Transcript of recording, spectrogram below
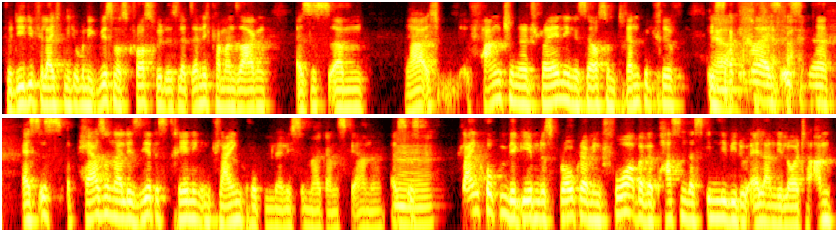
Für die, die vielleicht nicht unbedingt wissen, was CrossFit ist, letztendlich kann man sagen, es ist ähm, ja, ich, Functional Training ist ja auch so ein Trendbegriff. Ich ja. sage immer, es ist, eine, es ist personalisiertes Training in Kleingruppen, nenne ich es immer ganz gerne. Es mhm. ist Kleingruppen, wir geben das Programming vor, aber wir passen das individuell an die Leute an.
